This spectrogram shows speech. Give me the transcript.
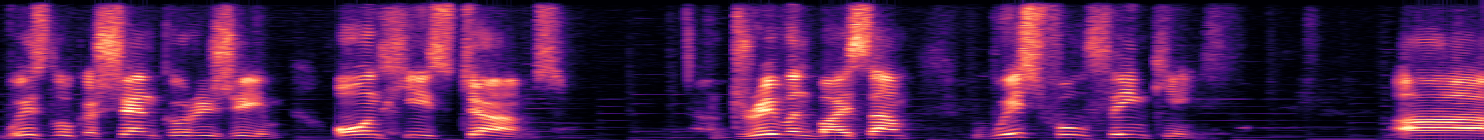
with Lukashenko regime on his terms driven by some wishful thinking uh,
